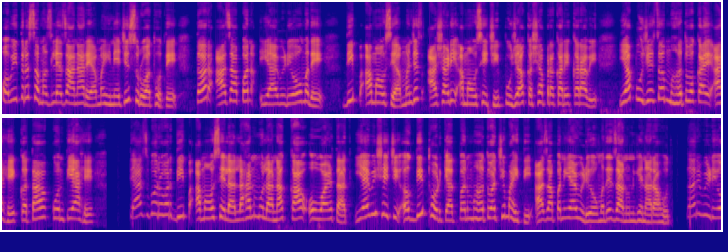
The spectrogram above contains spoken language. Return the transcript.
पवित्र समजल्या जाणाऱ्या महिन्याची सुरुवात होते. तर आज आपण या व्हिडिओमध्ये दीप अमावस्या म्हणजेच आषाढी अमावस्येची पूजा कशा प्रकारे करावी? या पूजेचं महत्त्व काय आहे? कथा कोणती आहे? त्याचबरोबर दीप अमावस्येला लहान मुलांना का ओवाळतात याविषयीची अगदी थोडक्यात पण महत्त्वाची माहिती आज आपण या व्हिडिओमध्ये जाणून घेणार आहोत. तर व्हिडिओ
